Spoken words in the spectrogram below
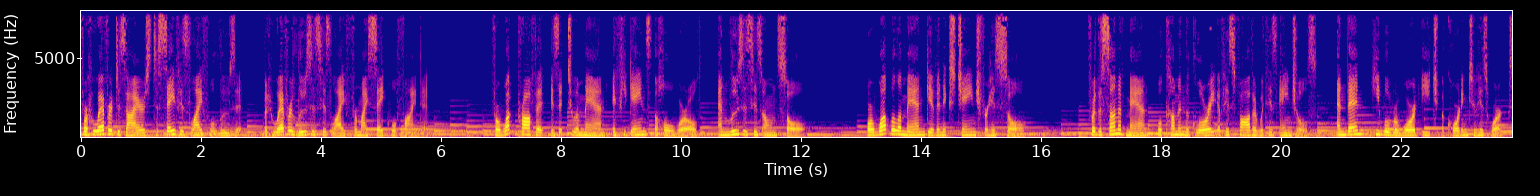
For whoever desires to save his life will lose it, but whoever loses his life for my sake will find it. For what profit is it to a man if he gains the whole world, and loses his own soul? Or what will a man give in exchange for his soul? For the Son of Man will come in the glory of his Father with his angels, and then he will reward each according to his works.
